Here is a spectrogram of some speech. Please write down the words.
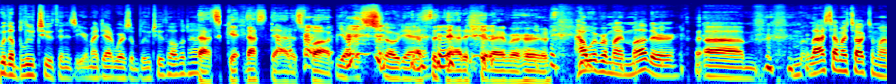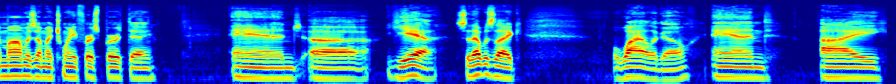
With a Bluetooth in his ear. My dad wears a Bluetooth all the time. That's get, that's dad as fuck. yeah, it's so dad. That's the daddest shit I ever heard. However, my mother, um, last time I talked to my mom was on my 21st birthday. And uh, yeah, so that was like a while ago. And I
